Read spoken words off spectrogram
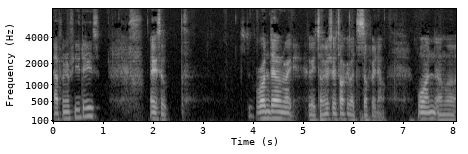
happen in a few days. Okay, so rundown right. Okay, so I'm just gonna talk about the stuff right now. One, I'm uh,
